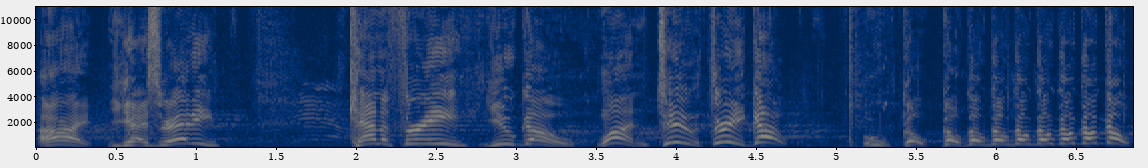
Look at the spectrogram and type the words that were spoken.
All right, you guys ready? Count of three, you go. One, two, three, go. Ooh, go, go, go, go, go, go, go, go, go.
